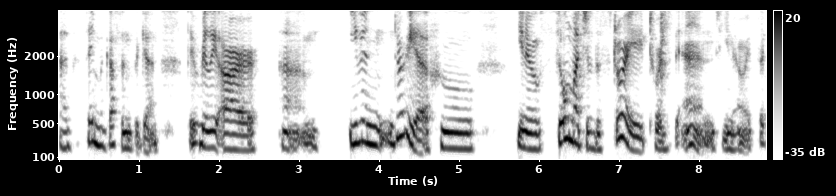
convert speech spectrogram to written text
as I was going to say MacGuffins again. They really are um, even Nuria, who, you know, so much of the story towards the end, you know, it's a,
